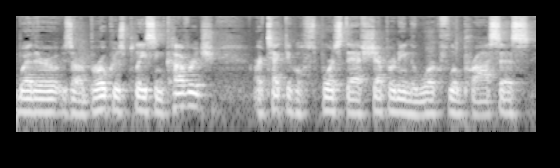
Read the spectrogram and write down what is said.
whether it was our brokers placing coverage, our technical support staff shepherding the workflow process,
